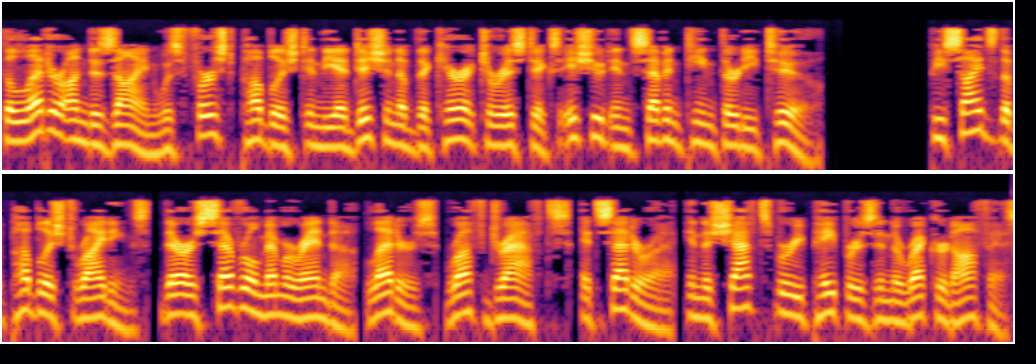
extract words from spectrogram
The letter on design was first published in the edition of the Characteristics issued in 1732. Besides the published writings, there are several memoranda, letters, rough drafts, etc., in the Shaftesbury Papers in the Record Office.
